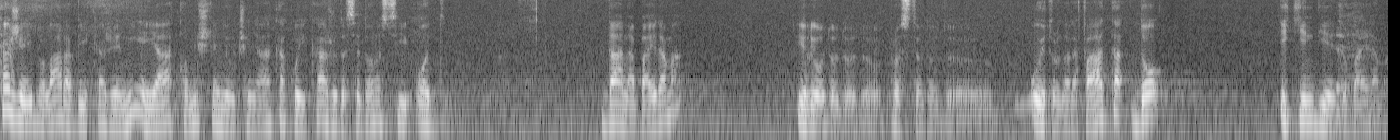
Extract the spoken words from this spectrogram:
Kaže Ibn Larabi, kaže, nije jako mišljenje učenjaka koji kažu da se donosi od dana Bajrama ili od, od, od, proste, od, od, ujutro do Arafata do Ikindije do Bajrama.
